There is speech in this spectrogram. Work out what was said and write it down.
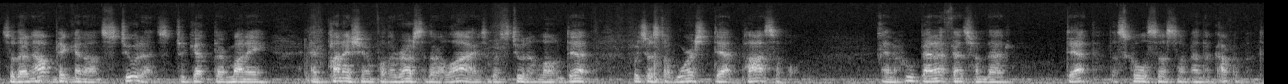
So they're now picking on students to get their money and punish them for the rest of their lives with student loan debt, which is the worst debt possible. And who benefits from that debt? The school system and the government.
